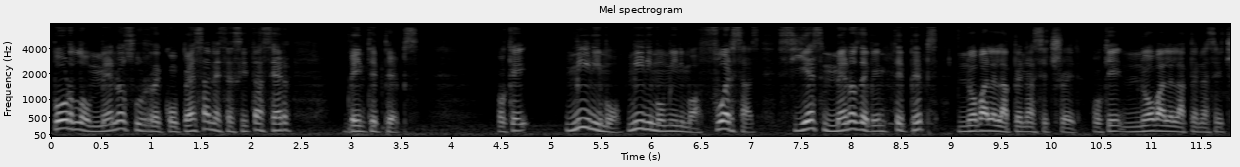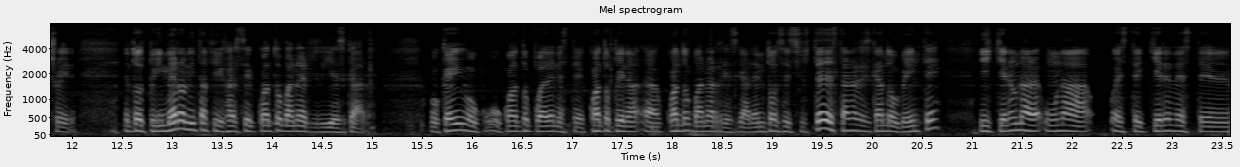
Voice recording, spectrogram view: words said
por lo menos su recompensa necesita ser 20 pips. Ok, mínimo, mínimo, mínimo, a fuerzas. Si es menos de 20 pips, no vale la pena ese trade, ¿ok? No vale la pena ese trade. Entonces, primero necesita fijarse cuánto van a arriesgar. ¿Ok? O, cuánto pueden, este, cuánto, uh, cuánto van a arriesgar. Entonces, si ustedes están arriesgando 20 y quieren una, una, este, quieren este,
